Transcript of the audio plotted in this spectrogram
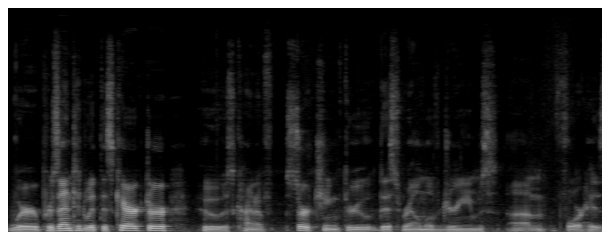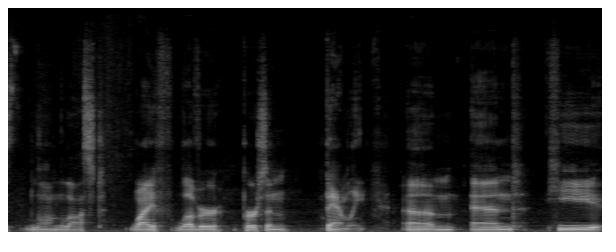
we're presented with this character who is kind of searching through this realm of dreams um, for his long lost wife lover person family. Um, and he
